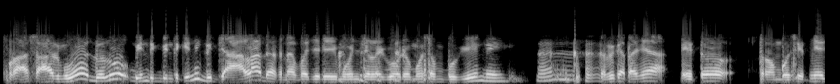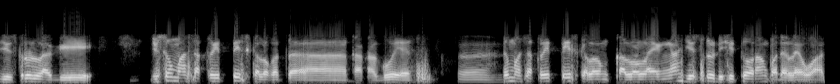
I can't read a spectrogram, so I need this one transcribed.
perasaan gua dulu bintik-bintik ini gejala dah kenapa jadi munculnya gua udah mau sembuh gini. Tapi katanya itu trombositnya justru lagi justru masa kritis kalau kata kakak gue ya. Eh, itu masa kritis kalau kalau lengah justru di situ orang pada lewat.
